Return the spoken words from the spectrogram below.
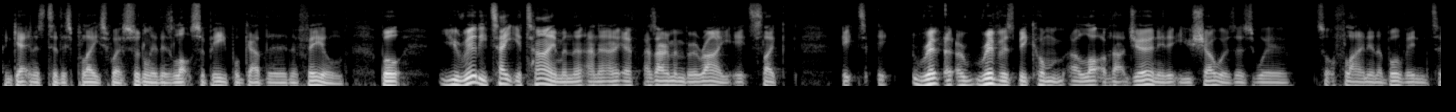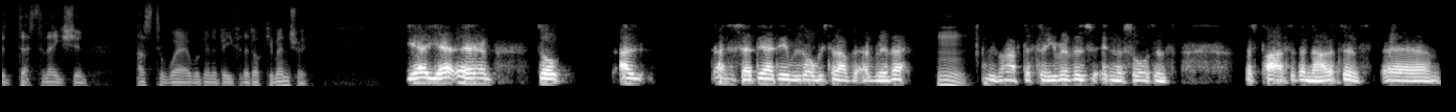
and getting us to this place where suddenly there's lots of people gathered in a field, but you really take your time, and the, and if, as I remember right, it's like it's it, uh, rivers become a lot of that journey that you show us as we're sort of flying in above into destination as to where we're going to be for the documentary. Yeah, yeah. Um, so, as, as I said, the idea was always to have a river. Mm. We're going to have the three rivers in the sort of as part of the narrative. Um,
